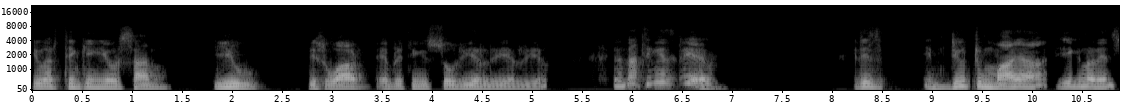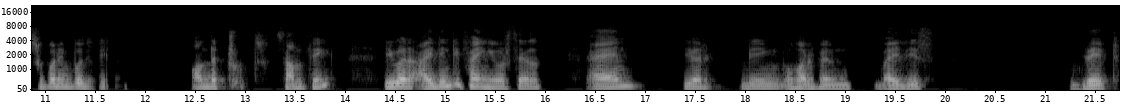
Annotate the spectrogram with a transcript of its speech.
You are thinking your son, you, this world, everything is so real, real, real. And nothing is real. It is due to Maya, ignorance, superimposition on the truth, something. You are identifying yourself and you are being overwhelmed by this great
